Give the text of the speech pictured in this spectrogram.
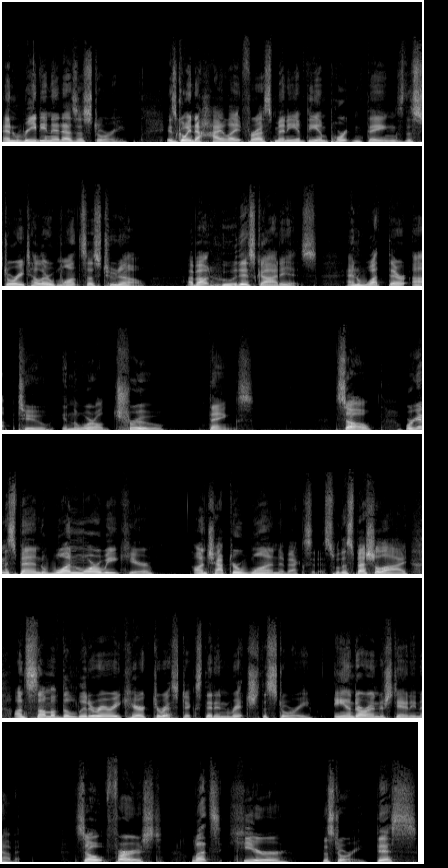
And reading it as a story is going to highlight for us many of the important things the storyteller wants us to know about who this God is and what they're up to in the world. True things. So, we're going to spend one more week here on chapter 1 of Exodus with a special eye on some of the literary characteristics that enrich the story and our understanding of it. So, first, let's hear the story. This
